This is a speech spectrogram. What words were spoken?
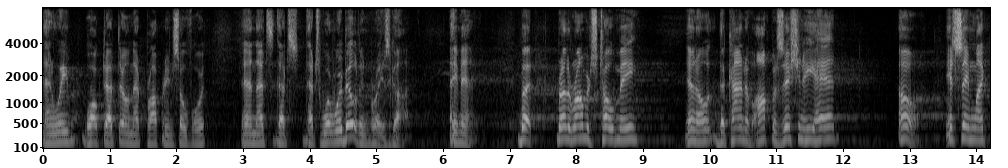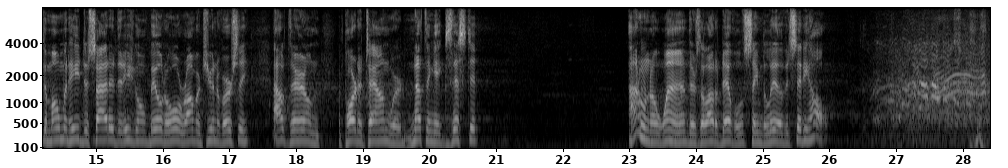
And we walked out there on that property and so forth. And that's, that's, that's where we're building, praise God. Amen. But Brother Roberts told me, you know, the kind of opposition he had. Oh, it seemed like the moment he decided that he's going to build Oral Roberts University out there on a part of town where nothing existed. I don't know why there's a lot of devils seem to live at City Hall.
